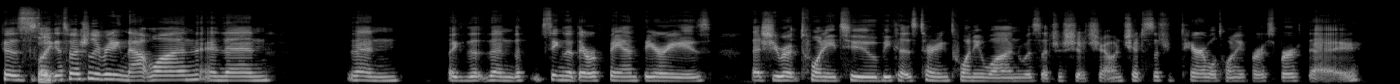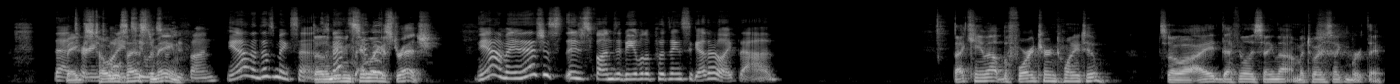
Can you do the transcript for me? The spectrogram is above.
because like, like- especially reading that one, and then then like the, then the, seeing that there were fan theories that she wrote 22 because turning 21 was such a shit show, and she had such a terrible 21st birthday. That Makes turning total 22 sense to was supposed me. fun. Yeah, that does make sense. Doesn't And even seem like a stretch. yeah. I mean, that's just it's just fun to be able to put things together like that. That came out before I turned 22. So I definitely sang that on my 22nd birthday.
